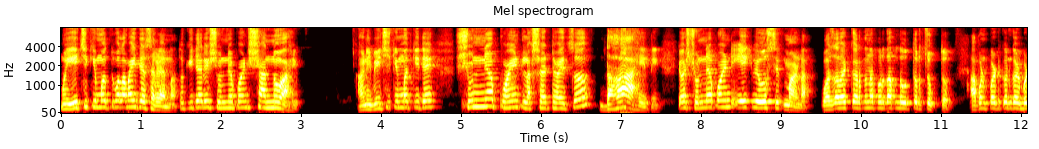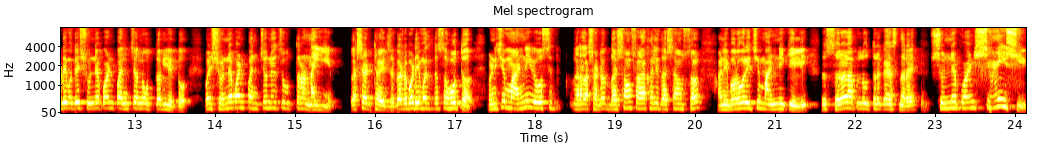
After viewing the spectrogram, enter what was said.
मग ए ची किंमत तुम्हाला माहिती आहे सगळ्यांना. तो किती आहे? शून्य पॉईंट शहाण्णव आहे. आणि बी ची किंमत किती आहे? शून्य पॉईंट लक्षात ठेवायचं दहा आहे ती. किंवा शून्य पॉईंट एक व्यवस्थित मांडा. वजाबाई करताना परत आपलं उत्तर चुकतं. आपण पटकन गडबडीमध्ये शून्य पॉईंट पंच्याण्णव उत्तर लिहितो. पण शून्य पॉईंट पंच्याण्णवचं उत्तर नाहीये. लक्षात ठेवायचं. गडबडीमध्ये तसं होतं. पण याची मांडणी व्यवस्थित करा लक्षात ठेवा. दशांश स्थळाखाली दशांश आणि बरोबर याची मांडणी केली तर सरळ आपलं उत्तर काय असणार आहे? शून्य पॉईंट शहाऐंशी.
